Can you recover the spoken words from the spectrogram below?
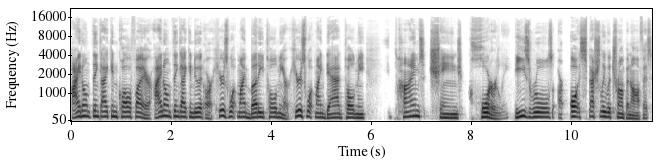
I don't think I can qualify or I don't think I can do it or here's what my buddy told me or here's what my dad told me. Times change quarterly. These rules are, especially with Trump in office,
